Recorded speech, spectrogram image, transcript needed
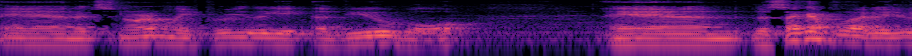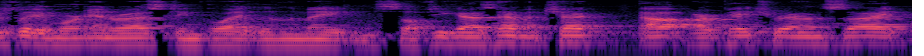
and it's normally freely viewable. And the second flight is usually a more interesting flight than the maiden. So if you guys haven't checked out our Patreon site,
